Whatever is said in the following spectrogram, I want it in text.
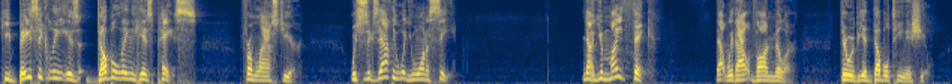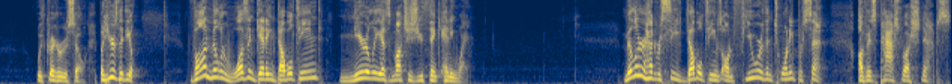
He basically is doubling his pace from last year, which is exactly what you want to see. Now, you might think that without Von Miller, there would be a double team issue with Gregory Rousseau. But here's the deal Von Miller wasn't getting double teamed nearly as much as you think anyway. Miller had received double teams on fewer than 20% of his pass rush snaps.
